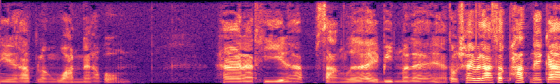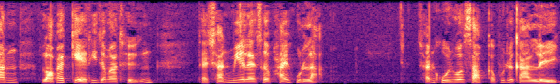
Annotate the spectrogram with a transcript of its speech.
นี่นะครับรางวัลนะครับผมห้านาทีนะครับ สั่งเลยบินมาเลยเนี่ยต้องใช้เวลาสักพักในการรอแพ็กเกจที่จะมาถึง แต่ฉันมีอะไรเซอร์ไพรส์คุณละฉันคุยโทรศัพท์กับผู้จัดการลีก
